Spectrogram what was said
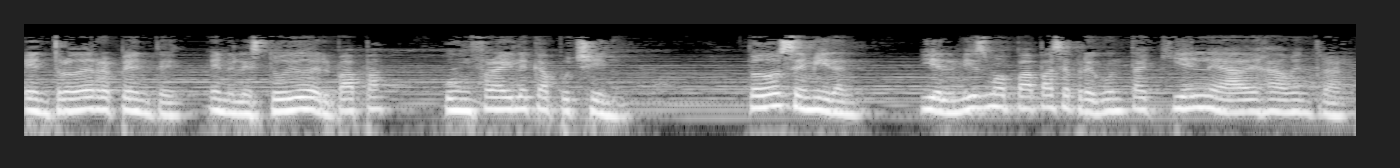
entró de repente en el estudio del Papa un fraile capuchino. Todos se miran y el mismo Papa se pregunta quién le ha dejado entrar.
